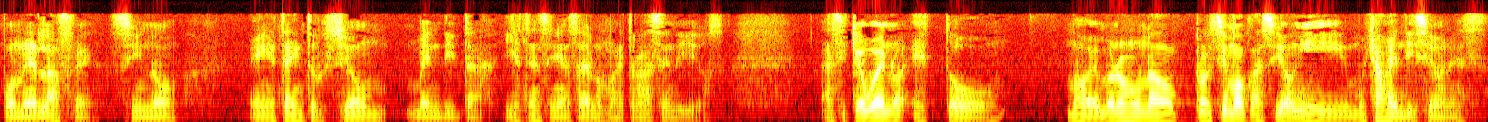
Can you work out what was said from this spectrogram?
poner la fe, sino en esta instrucción bendita y esta enseñanza de los maestros ascendidos. Así que bueno, esto nos vemos en una próxima ocasión y muchas bendiciones.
